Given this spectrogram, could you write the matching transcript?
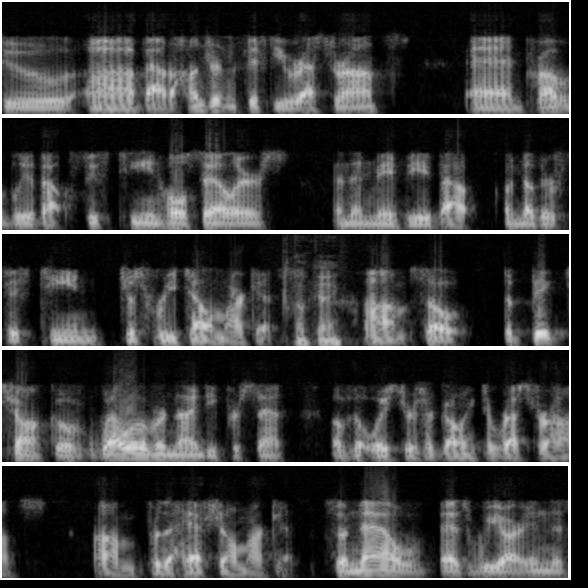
to uh, about 150 restaurants and probably about 15 wholesalers, and then maybe about another 15 just retail markets. Okay. Um, so the big chunk of well over 90% of the oysters are going to restaurants um, for the half shell market. So now, as we are in this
